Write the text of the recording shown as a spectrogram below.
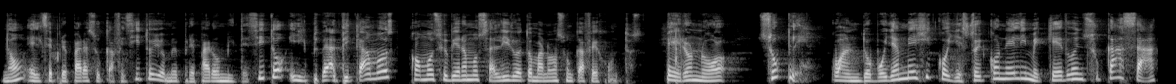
¿no? Él se prepara su cafecito, yo me preparo mi tecito y platicamos como si hubiéramos salido a tomarnos un café juntos. Pero no suple. Cuando voy a México y estoy con él y me quedo en su casa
